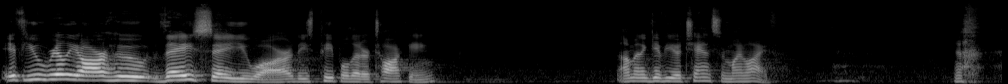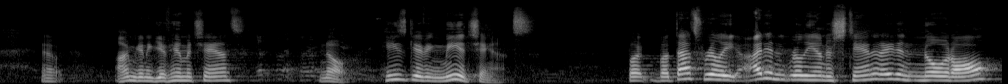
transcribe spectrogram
if you really are who they say you are, these people that are talking, I'm going to give you a chance in my life. Now, I'm going to give him a chance? No. He's giving me a chance. But, but that's really, I didn't really understand it. I didn't know it all.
